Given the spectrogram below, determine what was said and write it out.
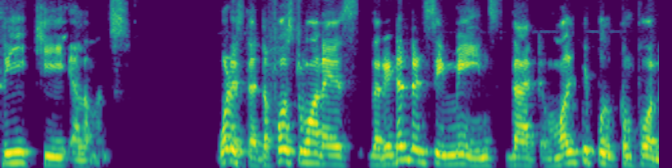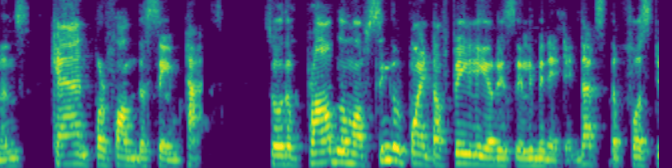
three key elements. What is that? The first one is the redundancy means that multiple components can perform the same task. So the problem of single point of failure is eliminated. That's the first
